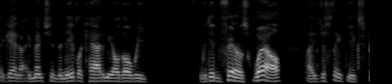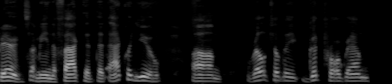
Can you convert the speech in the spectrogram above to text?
again, I mentioned the Naval Academy, although we we didn't fare as well. I just think the experience. I mean, the fact that that Akron U, um, relatively good program,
